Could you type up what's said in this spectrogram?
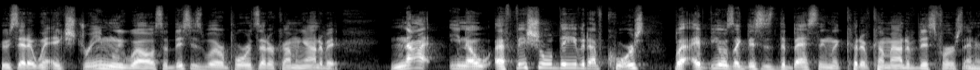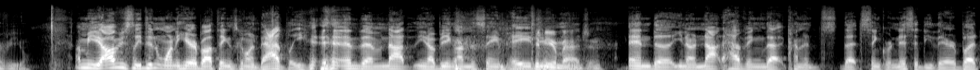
who said it went extremely well. So this is the reports that are coming out of it. Not, you know, official, David, of course, but it feels like this is the best thing that could have come out of this first interview. I mean, you obviously didn't want to hear about things going badly and them not, you know, being on the same page. Can you and- imagine? And uh, you know, not having that kind of that synchronicity there, but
